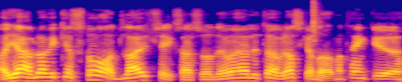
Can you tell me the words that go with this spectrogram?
Ja jävlar vilken stad Leipzig alltså. Det var jag lite överraskad av. Man tänker ju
